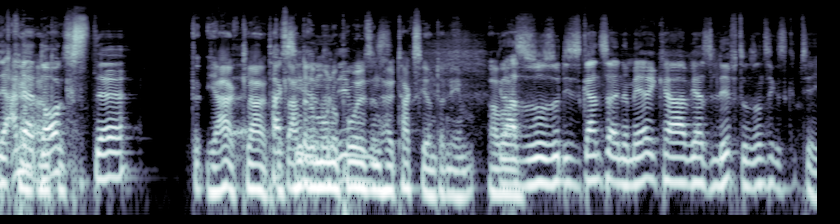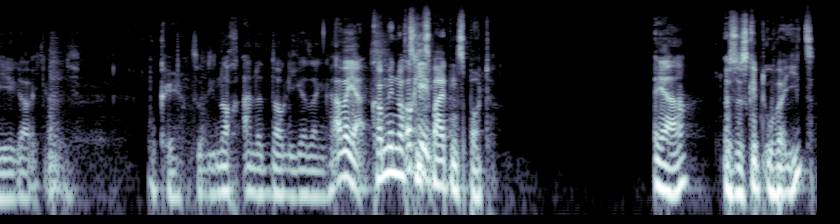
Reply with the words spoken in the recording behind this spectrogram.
der Underdogste. Ja, klar, das Taxi- andere Monopol sind halt Taxiunternehmen. Aber Genau, also so, so dieses Ganze in Amerika, wie heißt Lyft und sonstiges gibt es ja hier, glaube ich, gar nicht. okay. So die noch underdogiger sagen. Aber ja. Kommen wir noch okay. zum zweiten Spot. Ja. Also es gibt Uber Eats.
